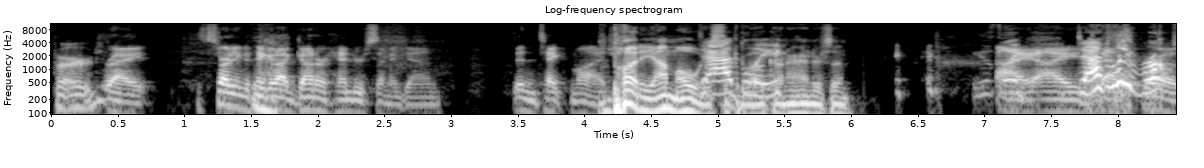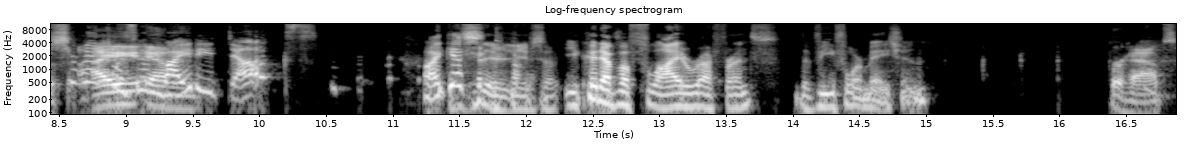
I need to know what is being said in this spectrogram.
Bird. Right. Starting to think about Gunnar Henderson again. Didn't take much. Buddy, I'm always thinking about Gunnar Henderson. He's I, like, I, Dudley that's. Rutschman I was in am, Mighty Ducks. I guess there, there's a, you could have a fly reference, the V formation. perhaps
